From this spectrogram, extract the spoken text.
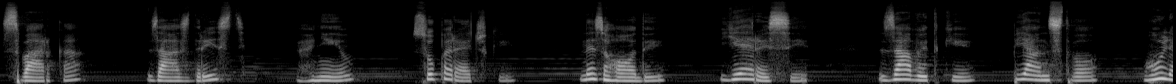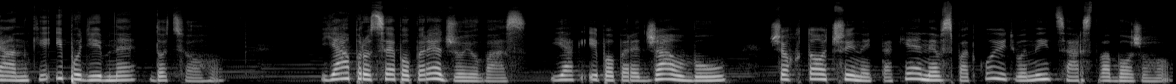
сварка, заздрість, гнів, суперечки, незгоди, єресі, завитки, п'янство, гулянки і подібне до цього. Я про це попереджую вас, як і попереджав був що хто чинить таке, не вспадкують вони Царства Божого.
